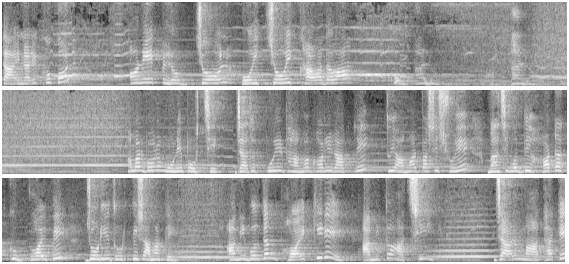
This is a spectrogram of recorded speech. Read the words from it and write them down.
তাই না রে খোকন? অনেক লোকজন হইচই খাওয়া দাওয়া খুব ভালো খুব ভালো। আমার বড় মনে পড়ছে, যাদবপুরের ভাঙা ঘরে রাত্রে তুই আমার পাশে শুয়ে মাঝে মধ্যে হঠাৎ খুব ভয় পেয়ে জড়িয়ে ধরতিস আমাকে। আমি বলতাম, ভয় কি রে? আমি তো আছি। যার মা থাকে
